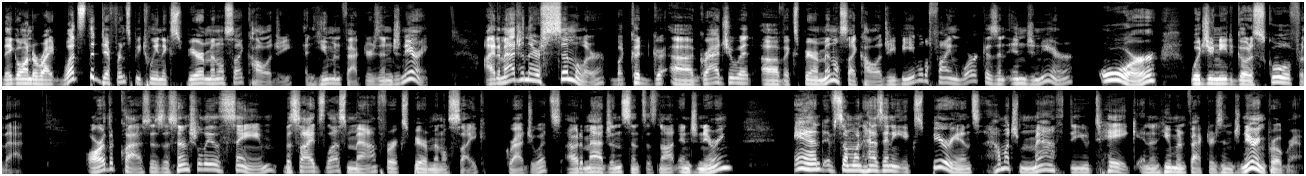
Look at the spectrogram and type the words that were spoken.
They go on to write, What's the difference between experimental psychology and human factors engineering? I'd imagine they're similar, but could a uh, graduate of experimental psychology be able to find work as an engineer, or would you need to go to school for that? Are the classes essentially the same, besides less math for experimental psych graduates? I would imagine, since it's not engineering. And if someone has any experience, how much math do you take in a human factors engineering program?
